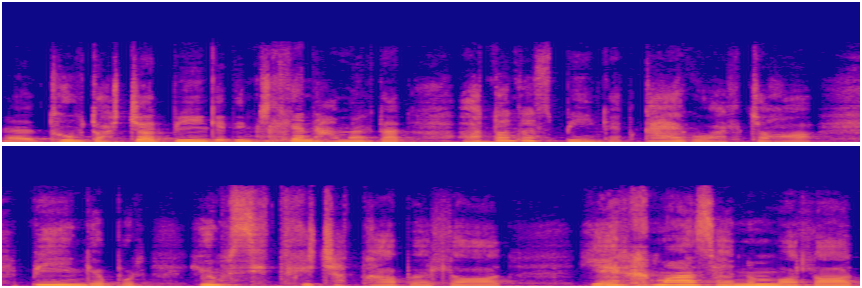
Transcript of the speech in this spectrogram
төвд очиод би ингээд эмчилгээнд хамрагдаад одооноос би ингээд гайгүй болж байгаа. Би ингээд бүр юм сэтгэж чадгаа болоод ярих маань сонирн болоод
